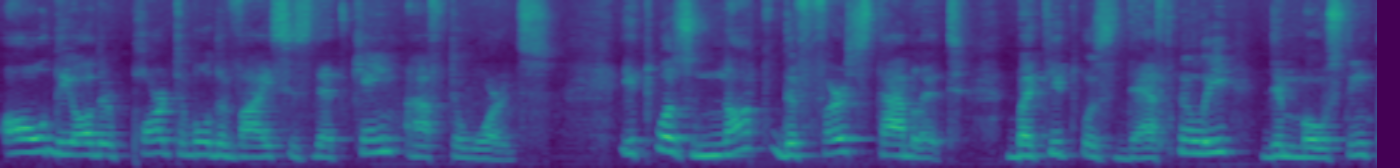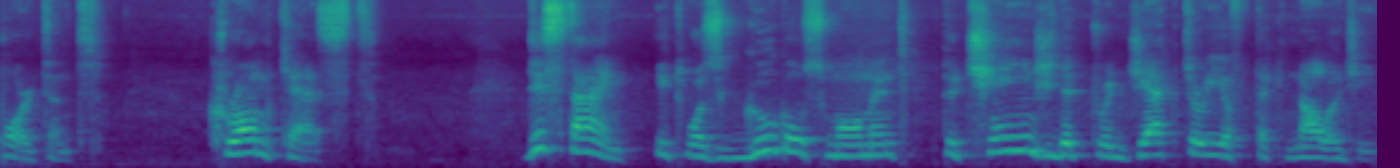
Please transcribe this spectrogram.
all the other portable devices that came afterwards. It was not the first tablet, but it was definitely the most important. Chromecast. This time, it was Google's moment to change the trajectory of technology.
